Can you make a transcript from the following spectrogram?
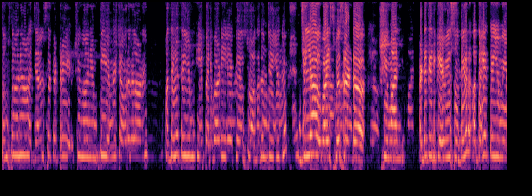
സംസ്ഥാന general secretary Shriman M T Ramesh അവറുകളാണ് അദ്ദേഹത്തെയും ഈ പരിപാടിയിലേക്ക് സ്വാഗതം ചെയ്യുന്നു. ജില്ലാ vice president Shriman advocate K V Sudheer അദ്ദേഹത്തെയും ഈ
